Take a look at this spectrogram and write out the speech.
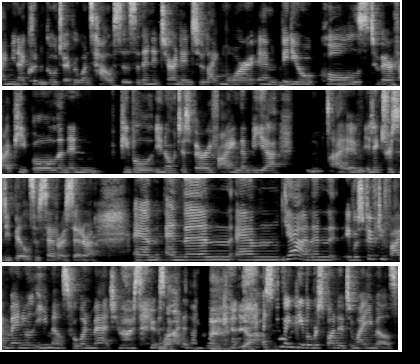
I mean, I couldn't go to everyone's houses. So then it turned into like more um, video calls to verify people, and then people, you know, just verifying them via um, electricity bills, et cetera, et cetera. Um, and then, um, yeah, and then it was 55 manual emails for one match. It was, it was Wow. quite a lot of work, Yeah. assuming people responded to my emails.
